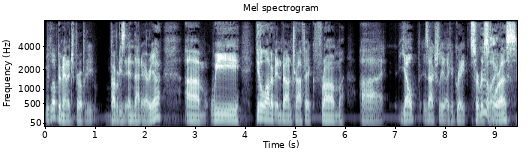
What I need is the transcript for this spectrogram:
we'd love to manage property properties in that area. Um, we get a lot of inbound traffic from, uh, Yelp is actually like a great service Really? for us.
